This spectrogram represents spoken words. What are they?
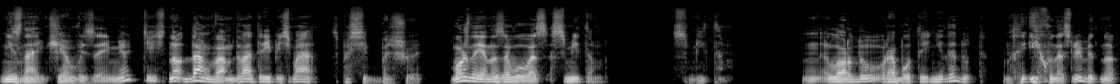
Не знаю, чем вы займетесь, но дам вам два-три письма. Спасибо большое. Можно я назову вас Смитом? Смитом? Лорду работы не дадут. Их у нас любят, но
